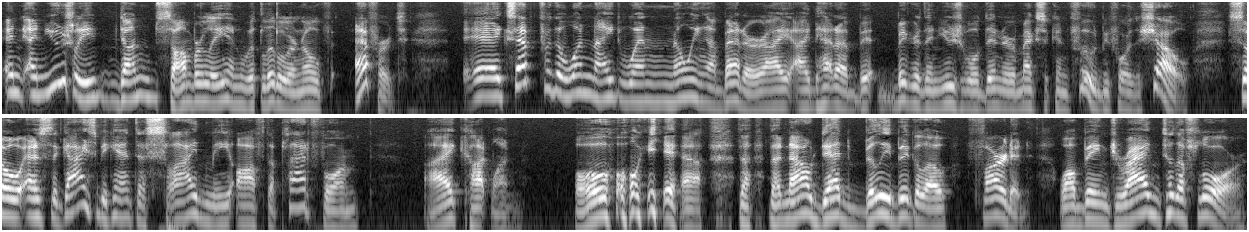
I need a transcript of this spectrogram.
And, and usually done somberly and with little or no effort. Except for the one night when, knowing a better, I, I'd had a bit bigger than usual dinner of Mexican food before the show. So as the guys began to slide me off the platform, I cut one. Oh, yeah, the, the now dead Billy Bigelow farted while being dragged to the floor.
